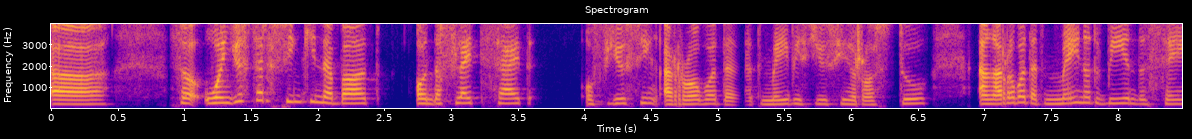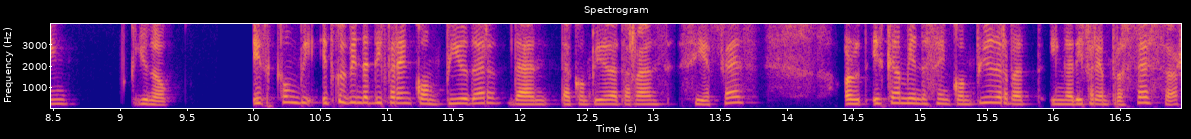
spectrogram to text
Uh, So when you start thinking about on the flight side of using a robot that maybe is using ROS2 and a robot that may not be in the same, you know, it can be it could be in a different computer than the computer that runs CFS, or it can be in the same computer but in a different processor.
